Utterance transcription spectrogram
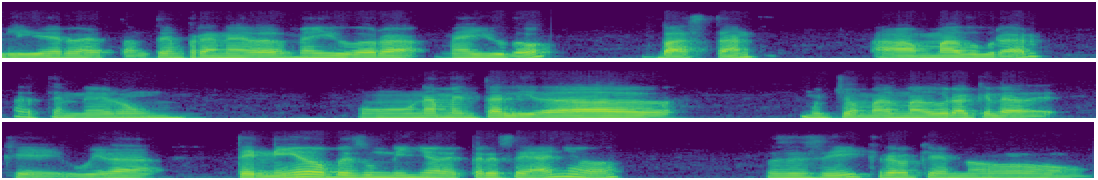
líder a tan temprana edad me ayudó, me ayudó bastante a madurar, a tener un una mentalidad mucho más madura que la que hubiera tenido pues un niño de 13 años. Entonces sí, creo que no,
